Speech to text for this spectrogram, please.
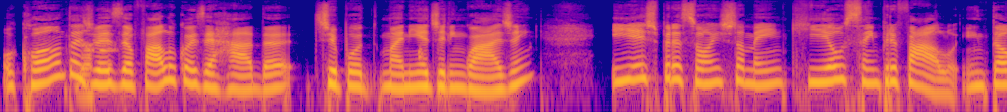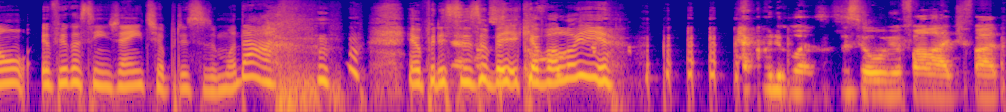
O quanto às vezes eu falo coisa errada, tipo mania de linguagem. E expressões também que eu sempre falo. Então, eu fico assim, gente, eu preciso mudar. eu preciso você meio que evoluir. É curioso se você ouviu falar, de fato.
